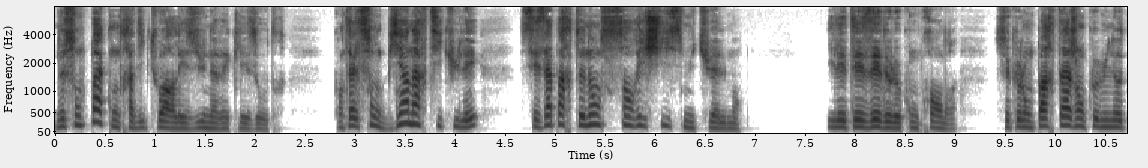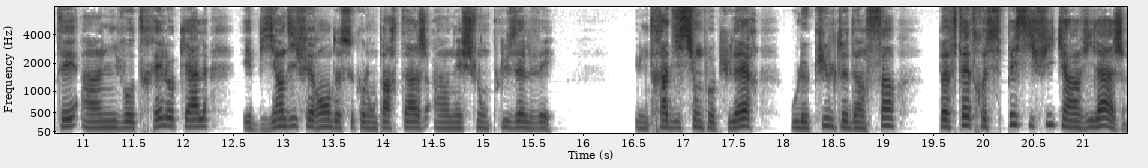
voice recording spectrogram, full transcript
ne sont pas contradictoires les unes avec les autres. Quand elles sont bien articulées, ces appartenances s'enrichissent mutuellement. Il est aisé de le comprendre. Ce que l'on partage en communauté à un niveau très local est bien différent de ce que l'on partage à un échelon plus élevé. Une tradition populaire ou le culte d'un saint peuvent être spécifiques à un village,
